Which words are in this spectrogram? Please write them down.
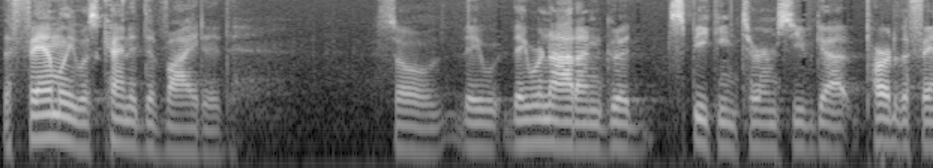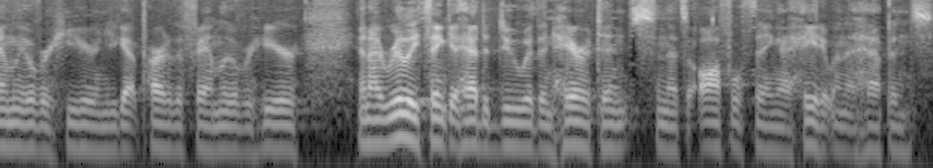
the family was kind of divided. So they, they were not on good speaking terms. So you've got part of the family over here, and you got part of the family over here. And I really think it had to do with inheritance, and that's an awful thing. I hate it when that happens.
